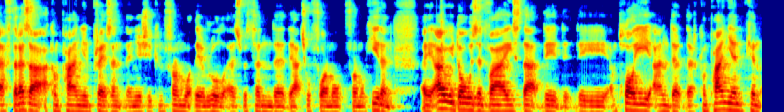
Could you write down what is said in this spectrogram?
if there is a, a, companion present, then you should confirm what their role is within the, the actual formal formal hearing. Uh, I would always advise that the, the, the employee and their, their companion can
